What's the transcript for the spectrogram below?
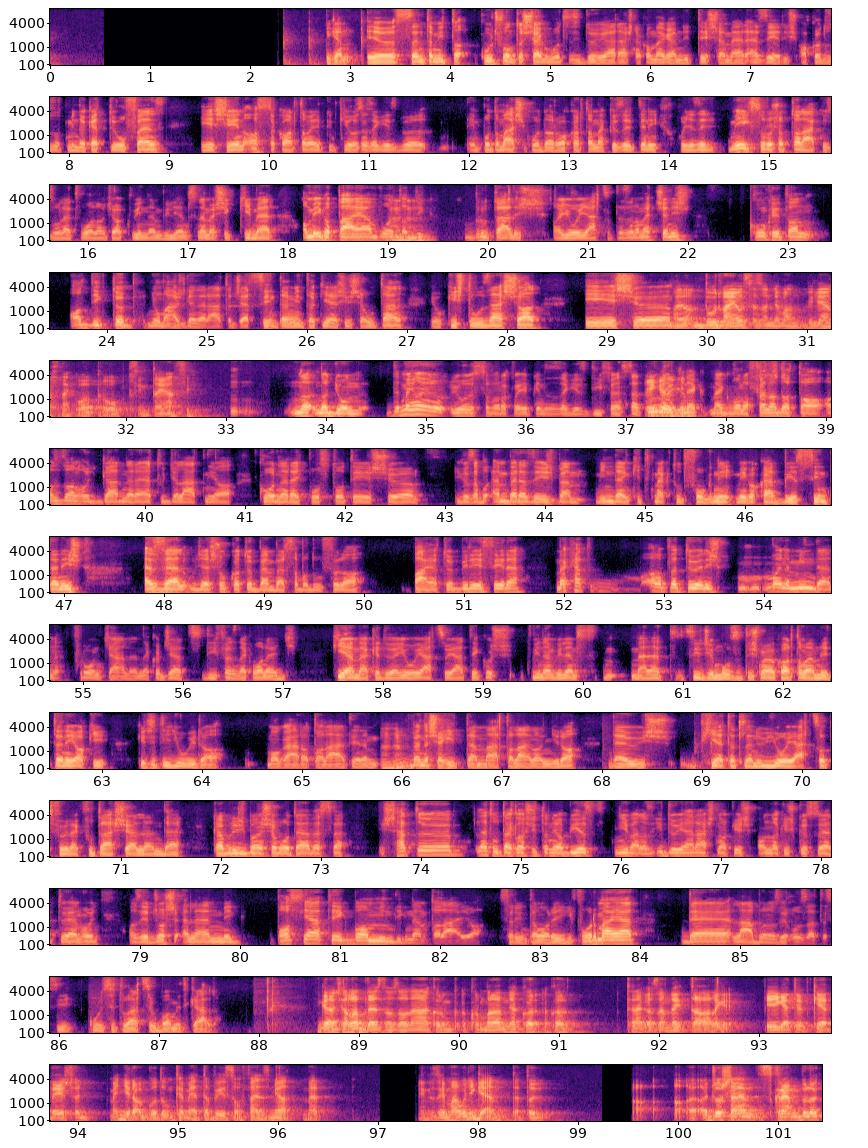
Igen, szerintem itt a kulcsfontosságú volt az időjárásnak a megemlítése, mert ezért is akadozott mind a kettő offenz, és én azt akartam egyébként kihozni az egészből, én pont a másik oldalról akartam megközelíteni, hogy ez egy még szorosabb találkozó lett volna, hogyha a Quinnen Williams nem esik ki, mert amíg a pályán volt, uh-huh. addig brutális a jól játszott ezen a meccsen is. Konkrétan addig több nyomást generált a Jets szinten, mint a kiesése után, jó kis túlzással, és... Nagyon durván jó szezonja van Williamsnek, All Pro szinten játszik. Na, nagyon, de meg nagyon jól össze van rakva egyébként az egész defense, tehát igen, mindenkinek igen. megvan a feladata azzal, hogy Gardner el tudja látni a corner egy posztot, és uh, igazából emberezésben mindenkit meg tud fogni, még akár Bills szinten is. Ezzel ugye sokkal több ember szabadul föl a pálya többi részére, meg hát alapvetően is majdnem minden frontján ennek a Jets defense-nek van egy kiemelkedően jó játszójátékos, Quinnen Williams mellett CJ Mozut is meg akartam említeni, aki kicsit így újra magára talált, én nem, uh-huh. benne se hittem már talán annyira, de ő is hihetetlenül jól játszott, főleg futás ellen, de coverage se volt elveszve, és hát ö, le tudták lassítani a bills nyilván az időjárásnak, és annak is köszönhetően, hogy azért Josh ellen még passzjátékban mindig nem találja szerintem a régi formáját, de lábon azért hozzáteszi kult szituációkban, amit kell. Igen, ha labdázni az oldalán akarunk akkor maradni, akkor, akkor tényleg az lenne itt a legégetőbb kérdés, hogy mennyire aggódunk emiatt a base offense miatt, mert én azért már úgy igen, tehát hogy a, a, a Josh Allen scramble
